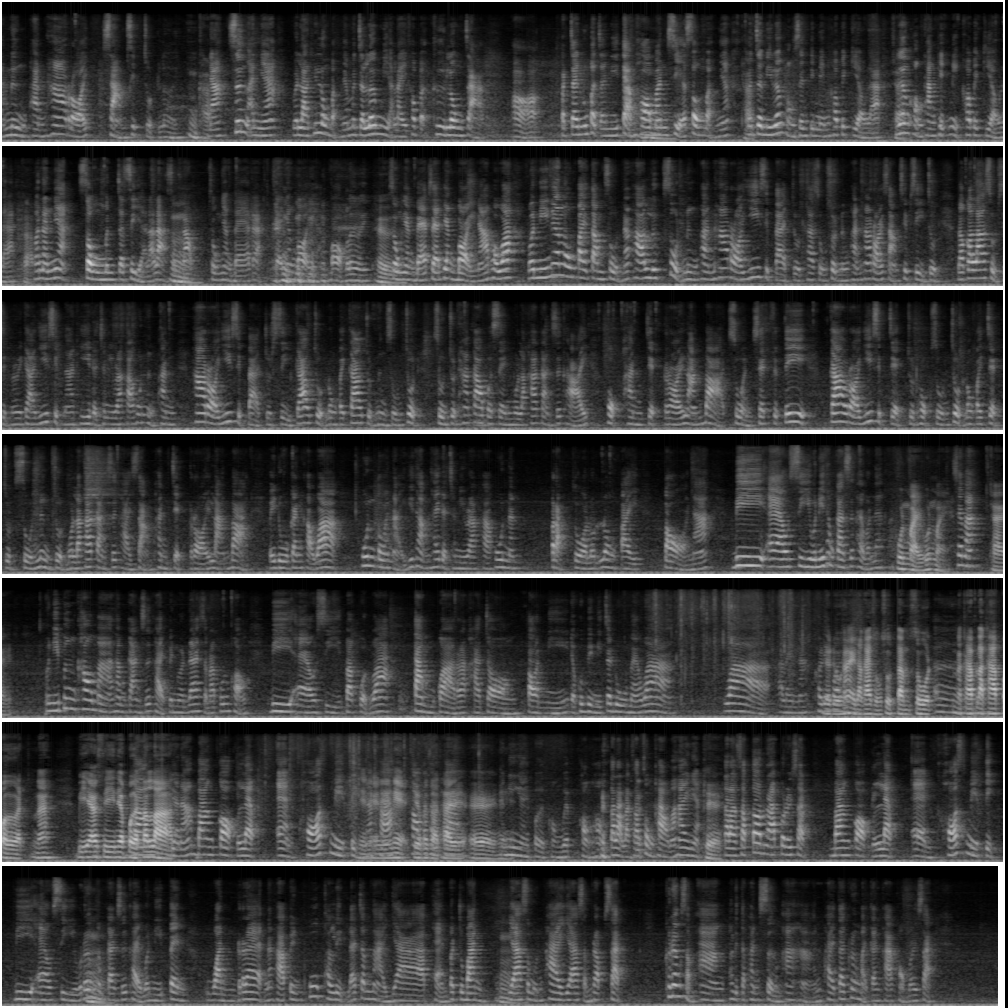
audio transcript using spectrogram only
1,530 จุดเลยอืมครับนะ ซึ่งอันเนี้ยเวลาที่ลงแบบเนี้ยมันจะเริ่มมีอะไรเข้าไป คือลงจากเอ่อ ปัจจัยนู้นปัจจัยนี้ แต่พอมันเสียทรงแบบเนี้ยครับมันจะมีเรื่องของเซนติเมนต์เข้าไปเกี่ยวแล้วใช่เรื่องของทางเทคนิคเข้าไปเกี่ยวแล้วครับเพราะฉะนั้นเนี่ยทรงมันจะเสียแล้วล่ะสำหรับอืม ทรงอย่างแบดอะแซดอย่างบ่อยอะบอกเลยเออทรงอย่างแบดแซดอย่างบ่อยนะ เพราะว่าวันนี้เนี่ยลงไปต่ำสุดนะคะ ลึกสุด 1,528 จุดค่ะ สูงสุด 1,534 จุด แล้วก็ล่าสุด 10นาฬิกา20 นาทีดัชนีราคาหุ้น 1,528.49 จุด ลงไป 9.10 จุด 0.59%มูลค่าการซื้อขาย 6,700 ล้านบาท ส่วน Set 50 927.60 จุด ลงไป 7.01 จุด มูลค่าการซื้อขาย 3,700 ล้านบาท ไปดูกันค่ะว่าหุ้นตัวไหนที่ทำให้ดัชนีราคาหุ้นนั้น ปรับตัวลดลงไปต่อนะ BLC วันนี้ทำการซื้อขายวันแรกปะหุ้นใหม่หุ้นใหม่ ใช่ไหมใช่ วันนี้เพิ่งเข้ามาทำการซื้อขายเป็นวันแรกสำหรับหุ้นของ BLC ปรากฏว่าต่ำกว่าราคาจองตอนนี้ เดี๋ยวคุณบิมิตรจะดูไหมว่า ว่าอะไรนะเขาเรียจะกดูว่าให้ราคาสูงสุดต่ำสุดเออนะครับ ราคาเปิดนะ BLC เนี่ยเปิดตลาด เดี๋ยวนะ Bangkok Lab and Cosmetic เนี่ยนะคะเนี่ยเกี่ยวภาษาไทยเออก็นี่นี่ไงเปิดของเว็บของของตลาดหลักทรัพย์ส่งข่าวมาให้เนี่ยโอเคตลาดทรัพย์ต้อนรับบริษัท Bangkok Lab and Cosmetic BLC เริ่มอืมทำการซื้อขายวันนี้เป็นวันแรกนะคะ เป็นผู้ผลิตและจำหน่ายยาแผนปัจจุบันอืมยาสมุนไพรยาสำหรับสัตว์ เครื่องสำอางผลิตภัณฑ์เสริมอาหาร ภายใต้เครื่องหมายการค้าของบริษัท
